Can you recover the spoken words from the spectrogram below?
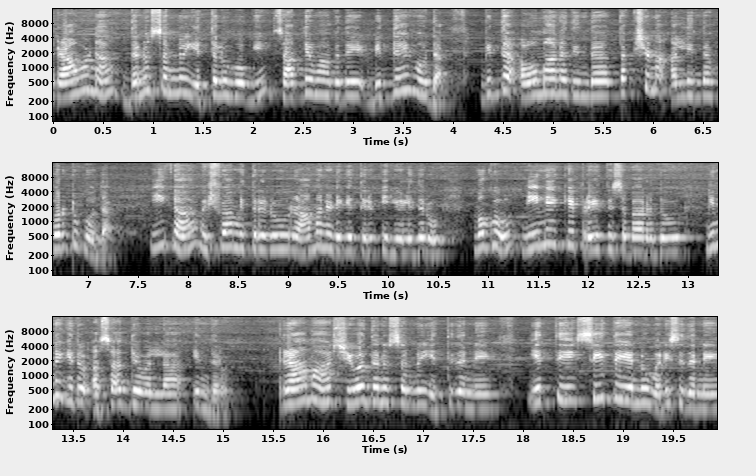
ರಾವಣ ಧನುಸ್ಸನ್ನು ಎತ್ತಲು ಹೋಗಿ ಸಾಧ್ಯವಾಗದೆ ಬಿದ್ದೇ ಹೋದ. ಬಿದ್ದ ಅವಮಾನದಿಂದ ತಕ್ಷಣ ಅಲ್ಲಿಂದ ಹೊರಟು ಹೋದ. ಈಗ ವಿಶ್ವಾಮಿತ್ರರು ರಾಮನಡೆಗೆ ತಿರುಗಿ ಹೇಳಿದರು, ಮಗು, ನೀನೇಕೆ ಪ್ರಯತ್ನಿಸಬಾರದು? ನಿನಗಿದು ಅಸಾಧ್ಯವಲ್ಲ ಎಂದರು. ರಾಮ ಶಿವಧನುಸ್ಸನ್ನು ಎತ್ತಿದನೆ, ಎತ್ತಿ ಸೀತೆಯನ್ನು ವರಿಸಿದನೆ.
